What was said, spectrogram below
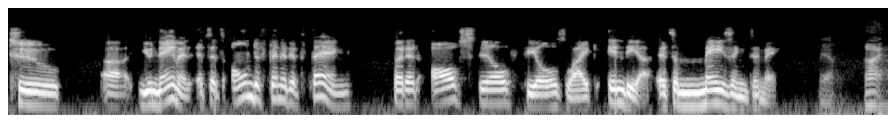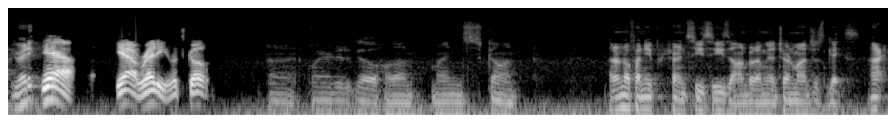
to uh, you name it. It's its own definitive thing, but it all still feels like India. It's amazing to me. yeah. All right, you ready? Yeah. Yeah, ready. Let's go. All right, where did it go? Hold on, mine's gone. I don't know if I need to turn CCs on, but I'm going to turn them on just in case. All right,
